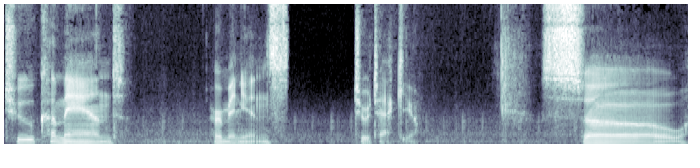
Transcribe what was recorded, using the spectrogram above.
to command her minions to attack you. So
